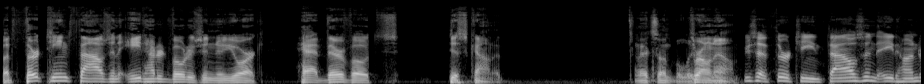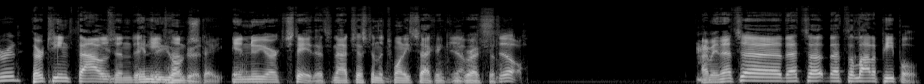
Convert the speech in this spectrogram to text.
but 13,800 voters in New York had their votes discounted, That's unbelievable. thrown out. You said 13,800? Thirteen thousand In- in New York State, in. New York State. That's not just in the twenty second Yeah, congressional. still. I mean, that's a that's a that's a lot of people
